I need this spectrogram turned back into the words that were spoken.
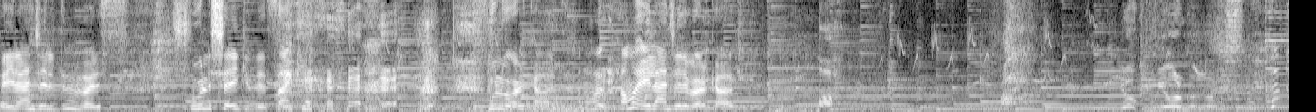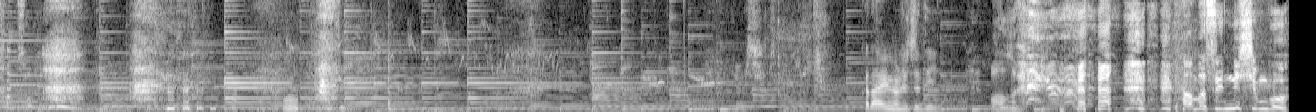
eğlenceli değil mi? Böyle full şey gibi sanki. full workout. Ama, ama eğlenceli workout. Yok bu yorgunluğun üstüne çok zor. Gerçekten yorucu. O kadar yorucu değil. Vallahi. Ama senin işin bu.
